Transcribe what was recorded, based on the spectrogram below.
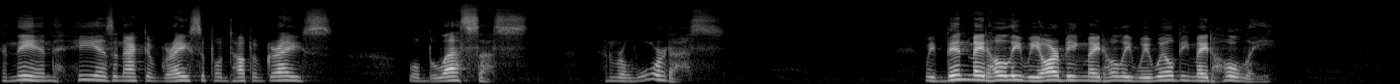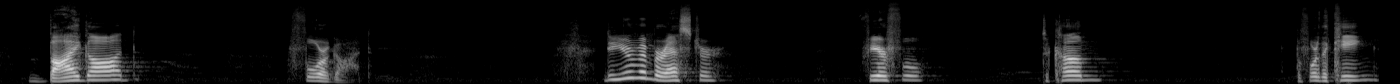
And then He, as an act of grace upon top of grace, will bless us and reward us. We've been made holy, we are being made holy, we will be made holy by God, for God. Do you remember Esther? Fearful to come before the king,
